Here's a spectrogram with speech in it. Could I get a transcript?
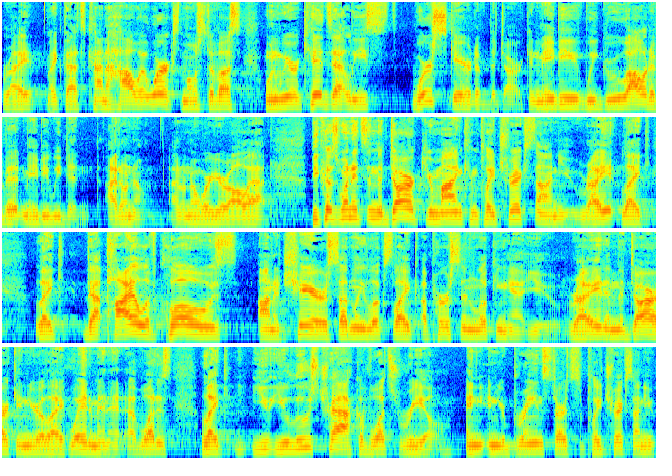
right? Like that's kind of how it works. Most of us, when we were kids at least, we're scared of the dark. And maybe we grew out of it, maybe we didn't. I don't know. I don't know where you're all at. Because when it's in the dark, your mind can play tricks on you, right? Like, like that pile of clothes on a chair suddenly looks like a person looking at you, right? In the dark, and you're like, wait a minute, uh, what is, like, you, you lose track of what's real, and, and your brain starts to play tricks on you.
